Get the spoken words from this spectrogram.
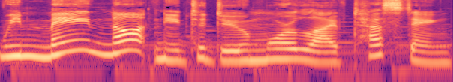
we may not need to do more live testing.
